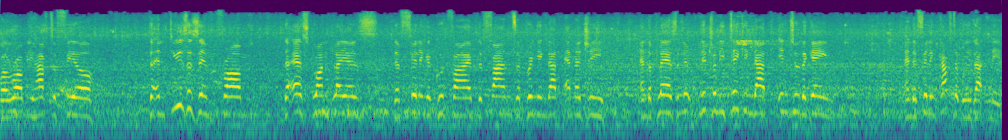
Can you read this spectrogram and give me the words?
Well, Rob, you have to feel the enthusiasm from the S1 players they're feeling a good vibe. The fans are bringing that energy. And the players are li literally taking that into the game. And they're feeling comfortable with that lead.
